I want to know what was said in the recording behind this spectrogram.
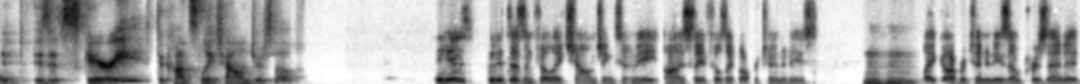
is it scary to constantly challenge yourself it is, but it doesn't feel like challenging to me. Honestly, it feels like opportunities. Mm-hmm. Like opportunities I'm presented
